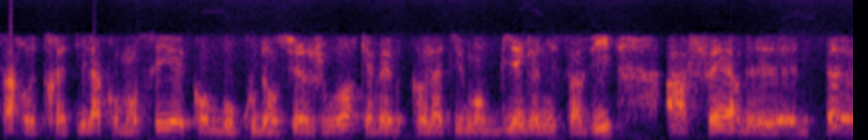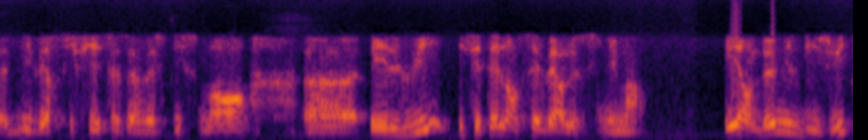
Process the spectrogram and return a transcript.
sa, retraite, il a commencé, comme beaucoup d'anciens joueurs qui avaient relativement bien gagné sa vie, à faire de, euh, diversifier ses investissements. Euh, et lui, il s'était lancé vers le cinéma. Et en 2018,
